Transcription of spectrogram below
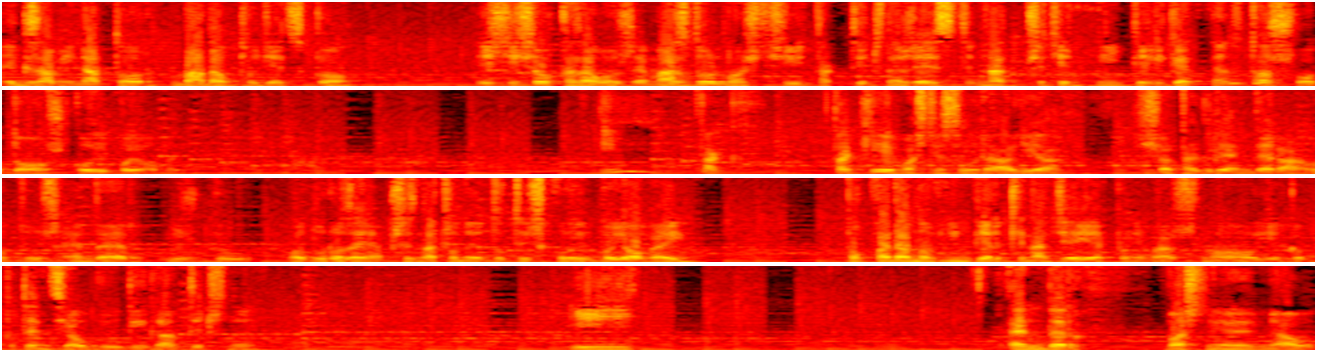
egzaminator, badał to dziecko. Jeśli się okazało, że ma zdolności taktyczne, że jest nadprzeciętnie inteligentne, no to szło do szkoły bojowej. I tak, takie właśnie są realia świata gry Endera. Otóż Ender już był od urodzenia przeznaczony do tej szkoły bojowej. Pokładano w nim wielkie nadzieje, ponieważ no, jego potencjał był gigantyczny. I Ender właśnie miał y,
